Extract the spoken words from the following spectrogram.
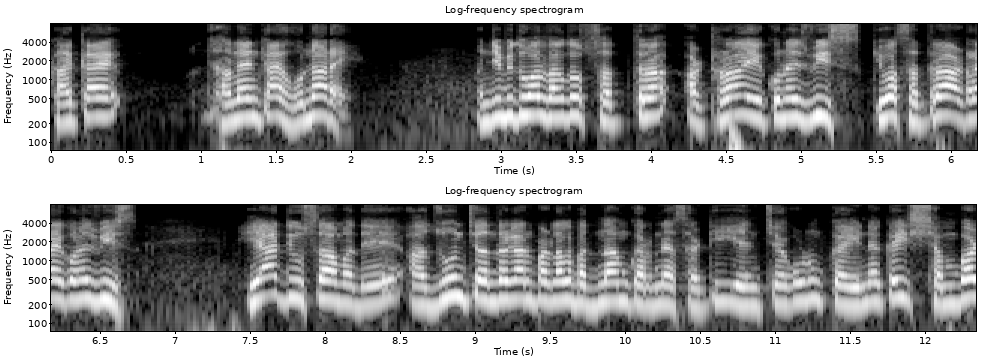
काय काय झालं आणि काय होणार आहे? म्हणजे मी तुम्हाला सांगतो सतरा अठरा एकोणीस वीस किंवा सतरा अठरा एकोणीस वीस या दिवसामध्ये अजून चंद्रकांत पाटलाला बदनाम करण्यासाठी यांच्याकडून काही ना काही शंभर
